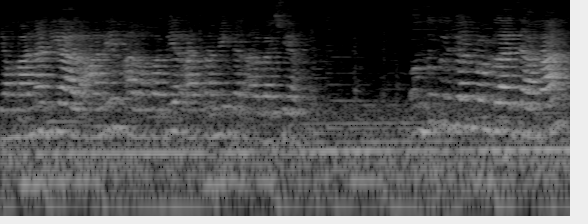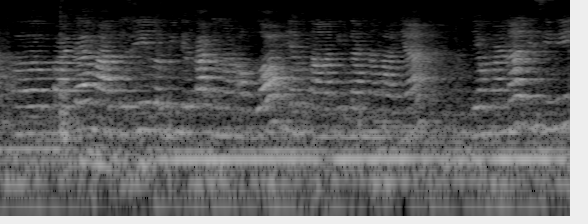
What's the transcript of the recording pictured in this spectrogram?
yang mana dia Al-Alim, Al-Khabir, As-Sami, dan Al-Basyir. Untuk tujuan pembelajaran eh, pada materi lebih dekat dengan Allah yang sangat indah namanya, yang mana di sini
